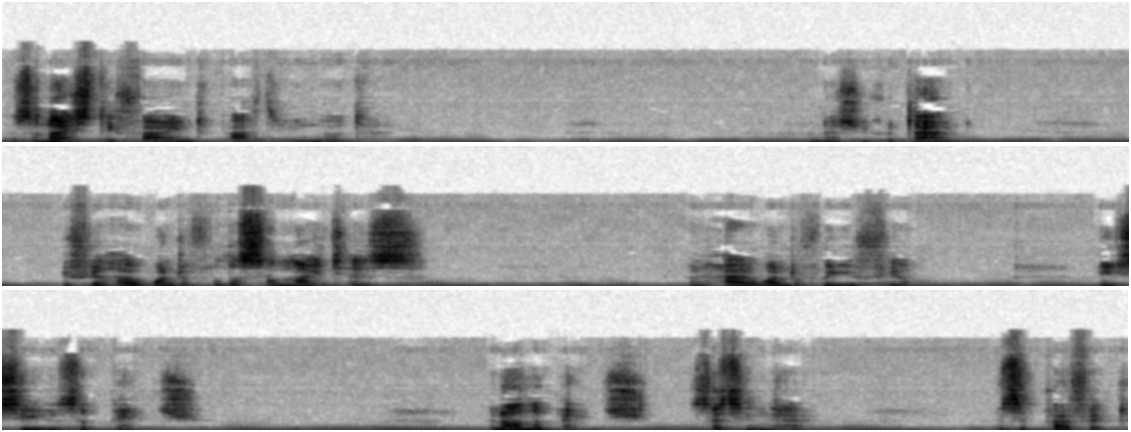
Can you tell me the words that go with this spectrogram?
There's a nice defined path you can go down. And as you go down, you feel how wonderful the sunlight is and how wonderful you feel. And you see there's a bench. And on the bench, sitting there, is a perfect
